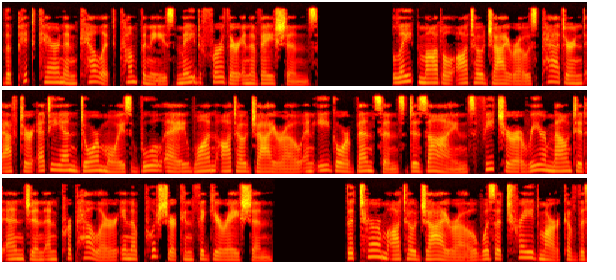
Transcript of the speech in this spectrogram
the Pitcairn and Kellett companies made further innovations. Late-model autogyros patterned after Etienne Dormoy's Buhl A1 autogyro and Igor Benson's designs feature a rear-mounted engine and propeller in a pusher configuration. The term autogyro was a trademark of the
